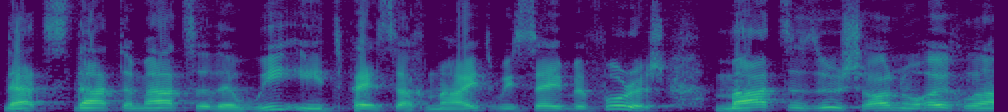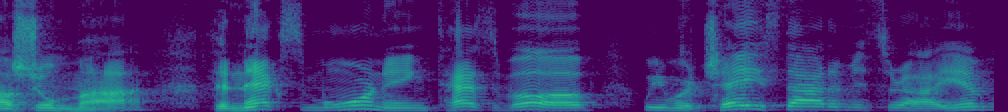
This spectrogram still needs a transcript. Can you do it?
That's not the matzah that we eat Pesach night. We say beforish matzah zu shanu oichlan al ma. The next morning, Tesvav, we were chased out of Mitzrayim,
